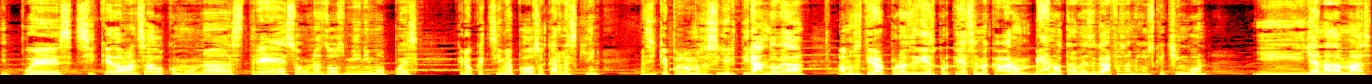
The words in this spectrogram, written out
Y pues si queda avanzado como unas 3 o unas 2 mínimo pues creo que sí me puedo sacar la skin Así que pues vamos a seguir tirando, ¿verdad? Vamos a tirar puras de 10 porque ya se me acabaron Vean otra vez gafas amigos, qué chingón Y ya nada más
